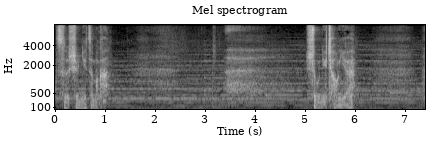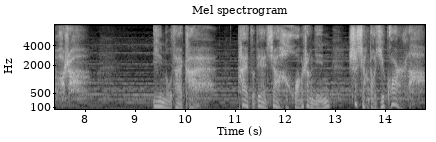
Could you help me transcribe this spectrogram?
此事你怎么看？恕你常言，皇上，依奴才看。太子殿下和皇上您是想到一块儿了。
